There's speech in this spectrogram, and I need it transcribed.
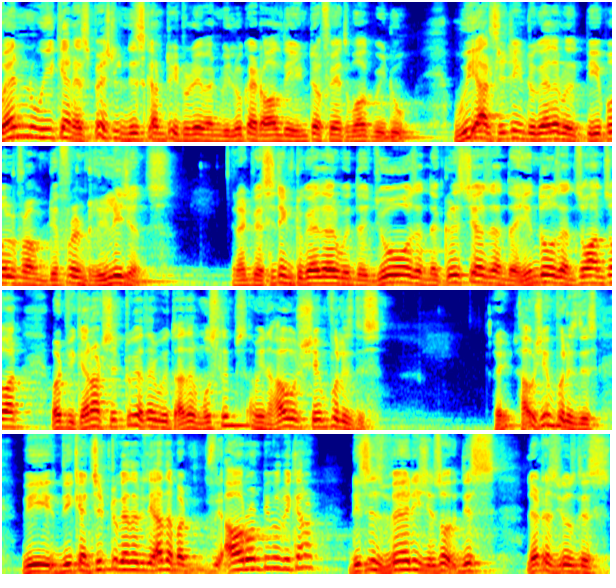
when we can, especially in this country today, when we look at all the interfaith work we do, we are sitting together with people from different religions Right? We are sitting together with the Jews and the Christians and the Hindus and so on and so on, but we cannot sit together with other Muslims. I mean, how shameful is this? Right? How shameful is this? We we can sit together with the other, but our own people we cannot. This is very so. This let us use this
